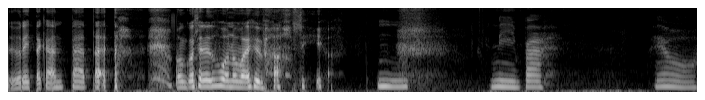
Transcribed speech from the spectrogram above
yrittäkää nyt päättää, että onko se nyt huono vai hyvä asia. Mm. Niinpä. Joo.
